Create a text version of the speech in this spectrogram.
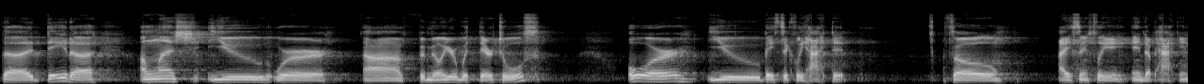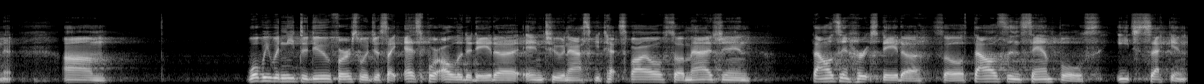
the data unless you were uh, familiar with their tools or you basically hacked it. So I essentially end up hacking it. Um, what we would need to do first would just like export all of the data into an ASCII text file. So imagine 1,000 hertz data, so 1,000 samples each second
